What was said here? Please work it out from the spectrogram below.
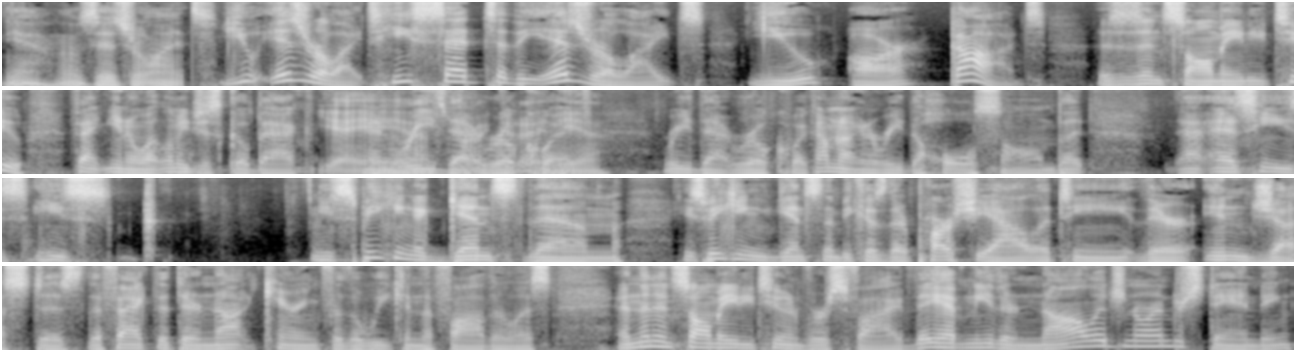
Yeah, those Israelites. You Israelites. He said to the Israelites, you are gods. This is in Psalm 82. In fact, you know what? Let me just go back Yeah, yeah, and yeah, read that real quick. idea. Read that real quick. I'm not going to read the whole psalm, but as he's he's he's speaking against them. He's speaking against them because their partiality, their injustice, the fact that they're not caring for the weak and the fatherless. And then in Psalm 82 and verse 5, they have neither knowledge nor understanding.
